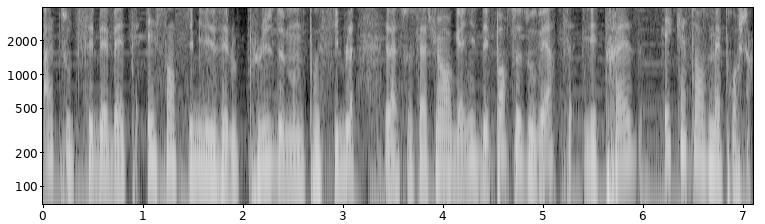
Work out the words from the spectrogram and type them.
à toutes ces bébêtes et sensibiliser le plus de monde possible, l'association organise des portes ouvertes les 13 et 14 mai prochains.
